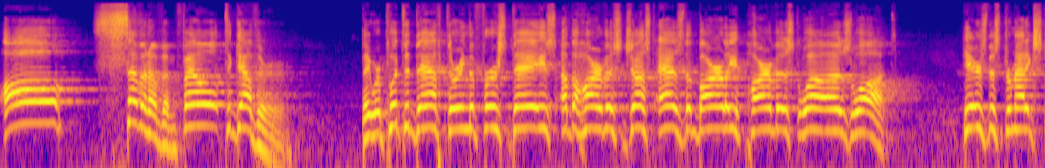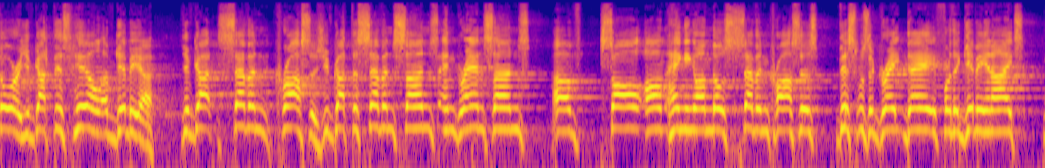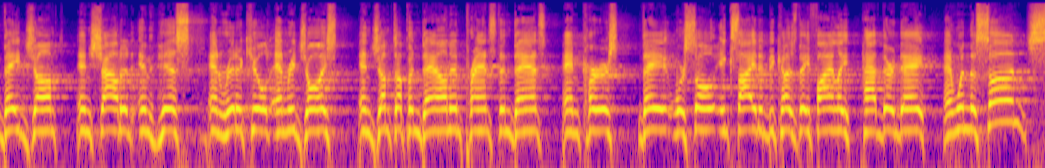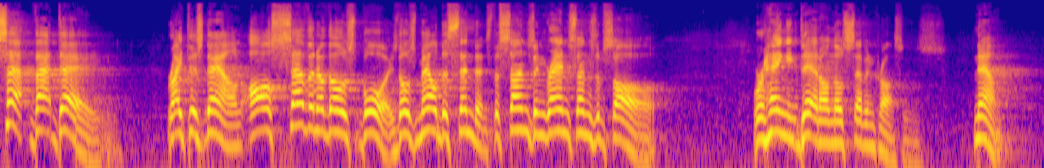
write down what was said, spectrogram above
All seven of them fell together. They were put to death during the first days of the harvest, just as the barley harvest was what? Here's this dramatic story. You've got this hill of Gibeah. You've got seven crosses. You've got the seven sons and grandsons of Saul on, hanging on those seven crosses. This was a great day for the Gibeonites. They jumped and shouted and hissed and ridiculed and rejoiced and jumped up and down and pranced and danced and cursed. They were so excited because they finally had their day. And when the sun set that day, write this down, all seven of those boys, those male descendants, the sons and grandsons of Saul, were hanging dead on those seven crosses. Now,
